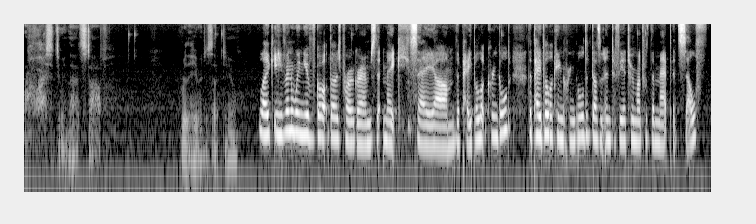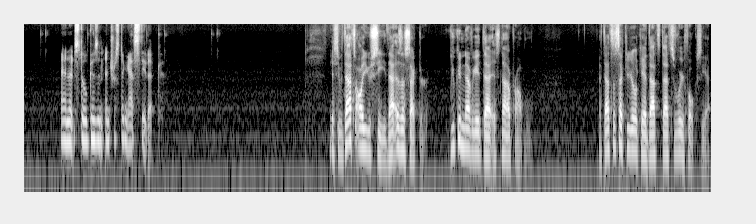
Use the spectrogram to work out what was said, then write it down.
Why is it doing that? Stop. really hate when it does that too. Like even when you've got those programs that make, say, um, the paper look crinkled, the paper looking crinkled it doesn't interfere too much with the map itself, and it still gives an interesting aesthetic. Yeah, see, but that's all you see. That is a sector. You can navigate that. It's not a problem. If that's the sector you're looking at, that's that's where you're focusing at.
